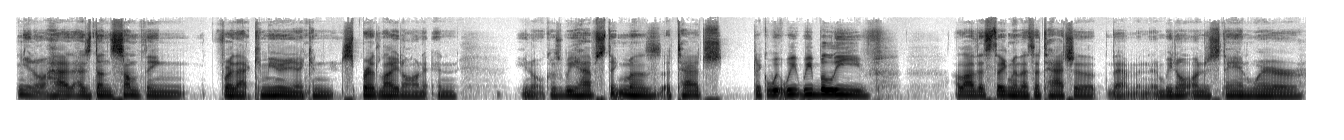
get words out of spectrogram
you know, has, has done something for that community and can spread light on it and you know, because we have stigmas attached. Like we, we, we believe a lot of the stigma that's attached to them, and, and we don't understand where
